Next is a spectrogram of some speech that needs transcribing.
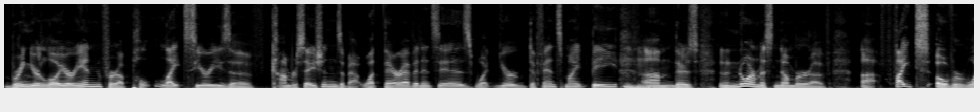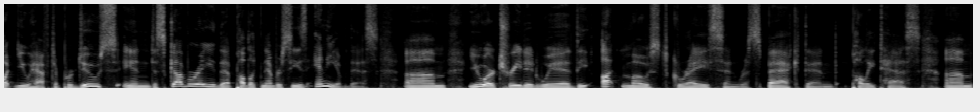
bring your lawyer in for a polite series of conversations about what their evidence is, what your defense might be. Um, there's an enormous number of uh, fights over what you have to produce in discovery. The public never sees any of this. Um, you are treated with the utmost grace and respect and politesse. Um,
